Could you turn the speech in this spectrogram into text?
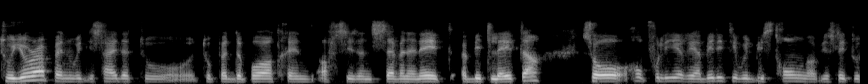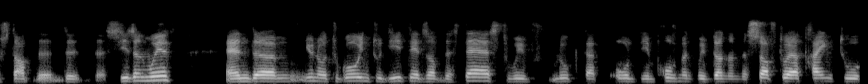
to Europe, and we decided to to put the powertrain of season seven and eight a bit later. So hopefully, reliability will be strong, obviously, to start the the, the season with. And um, you know, to go into details of the test, we've looked at all the improvement we've done on the software, trying to,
